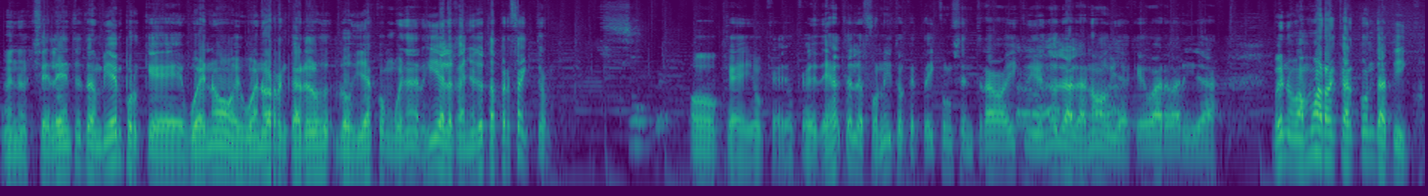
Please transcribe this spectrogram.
Bueno, excelente también, porque es bueno, es bueno arrancar los, días con buena energía. El cañón está perfecto. Ok, ok, ok. Deja el telefonito que ahí concentrado ahí escribiéndole a la novia. Qué barbaridad. Bueno, vamos a arrancar con Datico.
